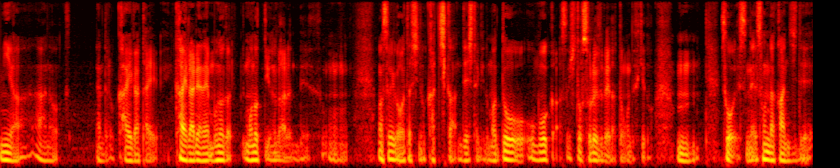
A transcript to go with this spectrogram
にはあのなんだろう変え難い変えられないものがものっていうのがあるんで、うん。まあ、それが私の価値観でしたけど、まあ、どう思うか人それぞれだと思うんですけど、うん、そうですね。そんな感じで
